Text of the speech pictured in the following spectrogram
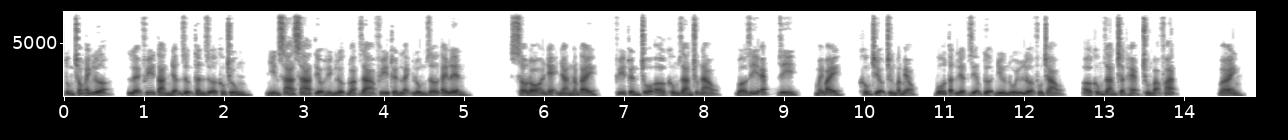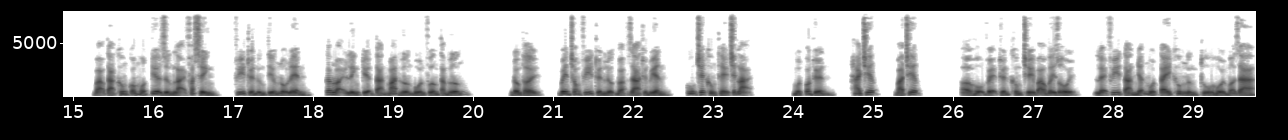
tung trong ánh lửa, lệ phi tàn nhẫn dựng thân giữa không trung, nhìn xa xa tiểu hình lược đoạt giả phi thuyền lạnh lùng giơ tay lên sau đó nhẹ nhàng nắm tay, phi thuyền chỗ ở không gian chút nào, bờ gfg máy bay, không triệu chứng bật mẹo, vô tận liệt diễm tựa như núi lửa phun trào, ở không gian chật hẹp trung bạo phát. Và anh, bạo tạc không có một tia dừng lại phát sinh, phi thuyền ứng tiếng nổ lên, các loại linh kiện tản mát hướng bốn phương tám hướng. Đồng thời, bên trong phi thuyền lược đoạt giả thuyền viên cũng chết không thể chết lại. Một con thuyền, hai chiếc, ba chiếc. Ở hộ vệ thuyền khống chế bao vây rồi, lệ phi tàn nhẫn một tay không ngừng thu hồi mở ra,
